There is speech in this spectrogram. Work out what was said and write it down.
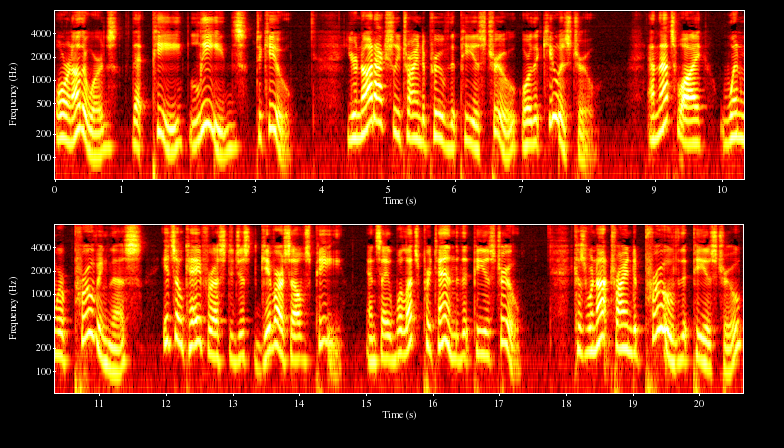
Or in other words, that P leads to Q. You're not actually trying to prove that P is true or that Q is true. And that's why when we're proving this, it's okay for us to just give ourselves P and say, well, let's pretend that P is true. Because we're not trying to prove that P is true,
